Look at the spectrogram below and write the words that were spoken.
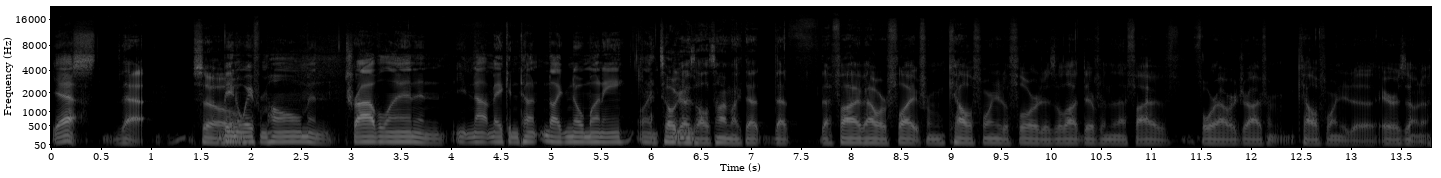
Yeah. that. So being away from home and traveling and not making ton like no money. Like I tell guys know, all the time like that that that five hour flight from California to Florida is a lot different than that five four hour drive from California to Arizona.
